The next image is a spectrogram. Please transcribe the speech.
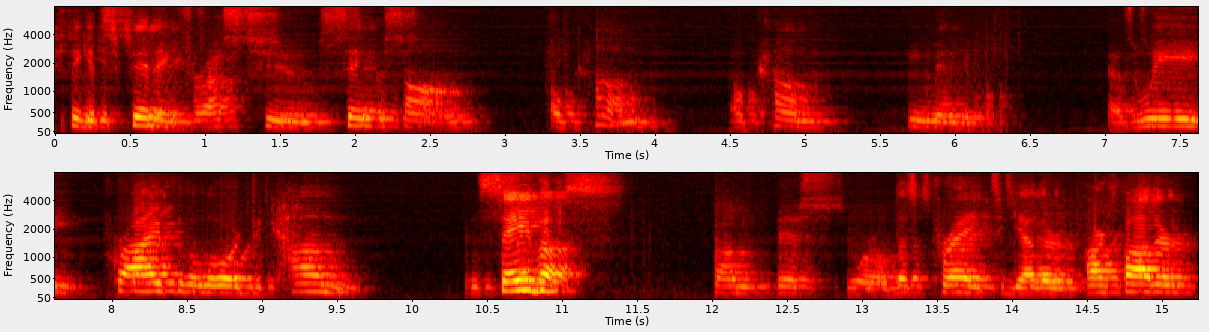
I think it's fitting for us to sing the song, O come, O come, Emmanuel, as we cry for the Lord to come and save us from this world. Let's pray together. Our Father,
